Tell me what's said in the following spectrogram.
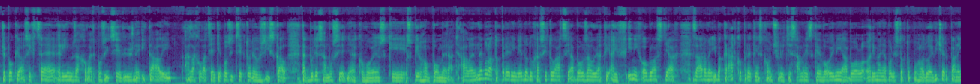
že pokiaľ si chce Rím zachovať pozície v južnej Itálii a zachovať si aj tie pozície, ktoré už získal, tak bude sa musieť nejako vojensky s Pyrhom pomerať. Ale nebola to pre Rím jednoduchá situácia, bol zaujatý aj v iných oblastiach, zároveň iba krátko predtým skončili tie samnické občianskej vojny a bol, Rímania boli z tohto pohľadu aj vyčerpaní.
